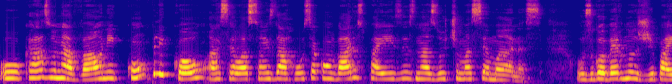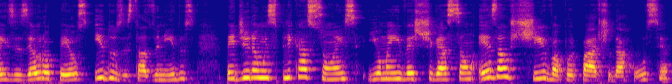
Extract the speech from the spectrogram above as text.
O caso Navalny complicou as relações da Rússia com vários países nas últimas semanas. Os governos de países europeus e dos Estados Unidos pediram explicações e uma investigação exaustiva por parte da Rússia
